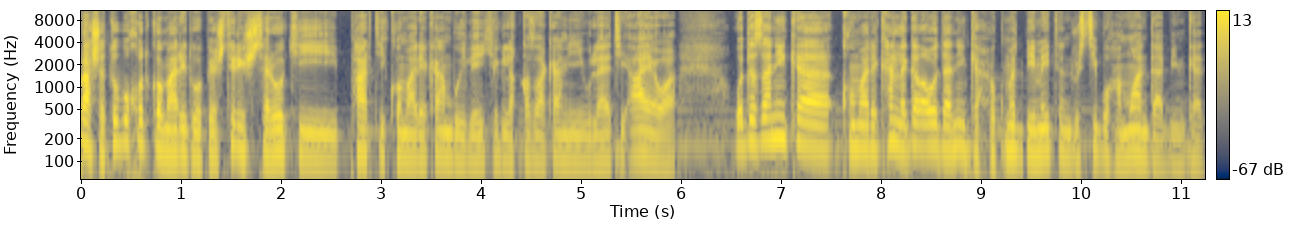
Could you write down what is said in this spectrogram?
باشە تۆ بۆ خۆت کۆماریت وە پێشتریش سەرۆکی پارتی کۆماریەکان بووی لە یەکێک لە قەزاکانی ویلایەتی ئایەوە و دەزانین کە کۆماریەکان لەگەڵ ئەوە دانین کە حکوومەت بیمەی تەندروستی بۆ هەمووان دابینکات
